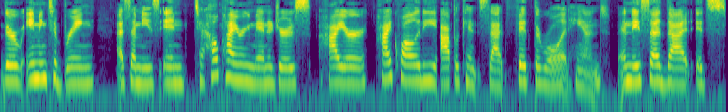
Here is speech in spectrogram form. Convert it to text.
they're aiming to bring SMEs in to help hiring managers hire high quality applicants that fit the role at hand. And they said that it's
